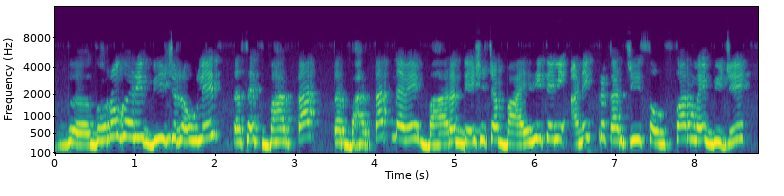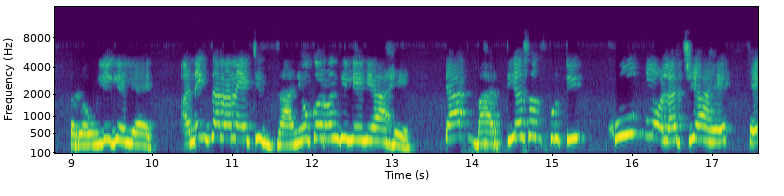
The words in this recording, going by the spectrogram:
ग- घरोघरी बीज रवले तसेच भारतात तर भारतात नव्हे भारत देशाच्या बाहेरही त्यांनी अनेक प्रकारची संस्कारमय बीजे रवली गेली आहेत. अनेक जणांना याची जाणीव करून दिलेली आहे. त्यात भारतीय संस्कृती खूप मोलाची आहे. हे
